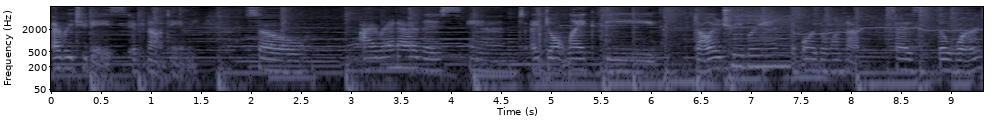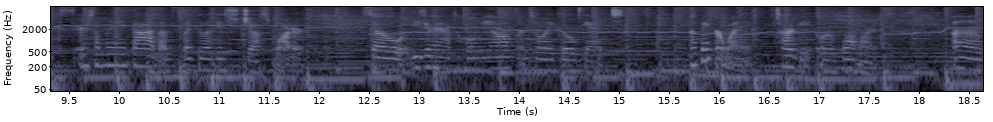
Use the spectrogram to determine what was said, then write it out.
every two days, if not daily. So I ran out of this and I don't like the Dollar Tree brand or the one that says The Works or something like that. That's I feel like it's just water. So these are gonna have to hold me off until I go get a bigger one at Target or Walmart. Um,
